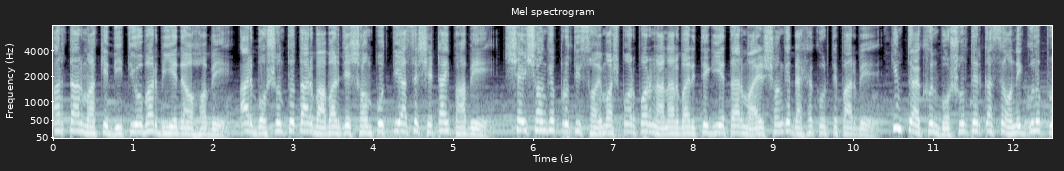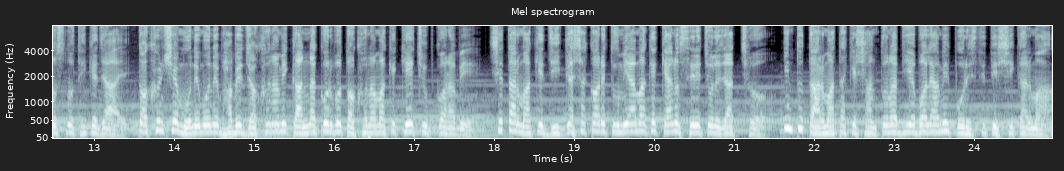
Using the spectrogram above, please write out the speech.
আর তার মাকে দ্বিতীয়বার বিয়ে দেওয়া হবে। আর বসন্ত তার বাবার যে সম্পত্তি আছে সেটাই পাবে। সেই সঙ্গে প্রতি ছয় মাস পর পর নানার বাড়িতে গিয়ে তার মায়ের সঙ্গে দেখা করতে পারবে। কিন্তু এখন বসন্তের কাছে অনেকগুলো প্রশ্ন থেকে যায়। তখন সে মনে মনে ভাবে যখন আমি কান্না করব, তখন আমাকে কে চুপ করাবে? সে তার মাকে জিজ্ঞাসা করে, তুমি আমাকে কেন ছেড়ে চলে যাচ্ছ? কিন্তু তার মা তাকে সান্ত্বনা দিয়ে বলে, আমি পরিস্থিতির শিকার মা।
